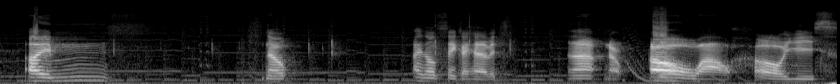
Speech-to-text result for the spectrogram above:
I'm... No. I don't think I have it. Ah, no. Oh, wow. Oh, jeez.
